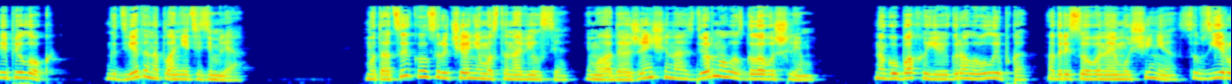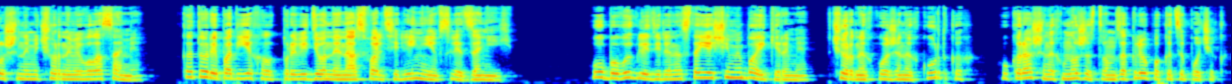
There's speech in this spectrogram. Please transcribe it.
Эпилог. Где-то на планете Земля. Мотоцикл с рычанием остановился, и молодая женщина сдернула с головы шлем. На губах ее играла улыбка, адресованная мужчине с взъерошенными черными волосами, который подъехал к проведенной на асфальте линии вслед за ней. Оба выглядели настоящими байкерами в черных кожаных куртках, украшенных множеством заклепок и цепочек.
